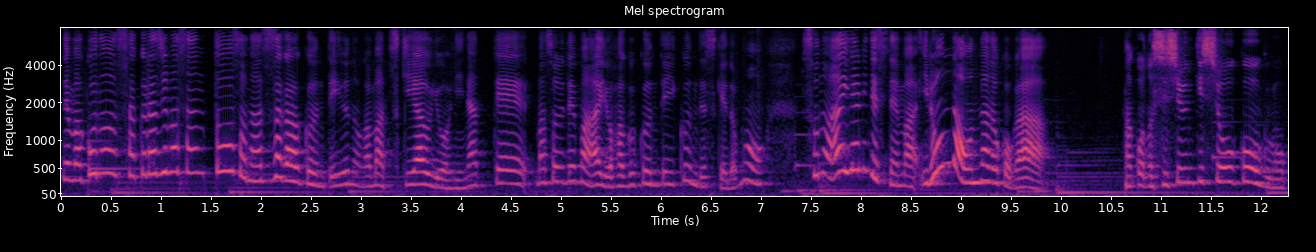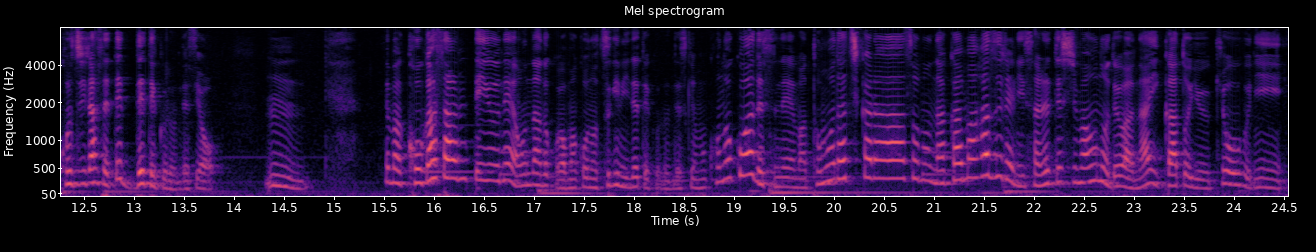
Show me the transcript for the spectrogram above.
でまあ、この桜島さんとその梓川君っていうのがまあ付き合うようになって、まあ、それでまあ愛を育んでいくんですけどもその間にですね、まあ、いろんな女の子が、まあ、この思春期症候群をこじらせて出てくるんですよ。うんでまあ、古賀さんっていうね女の子がまあこの次に出てくるんですけどもこの子はですね、まあ、友達からその仲間外れにされてしまうのではないかという恐怖に、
